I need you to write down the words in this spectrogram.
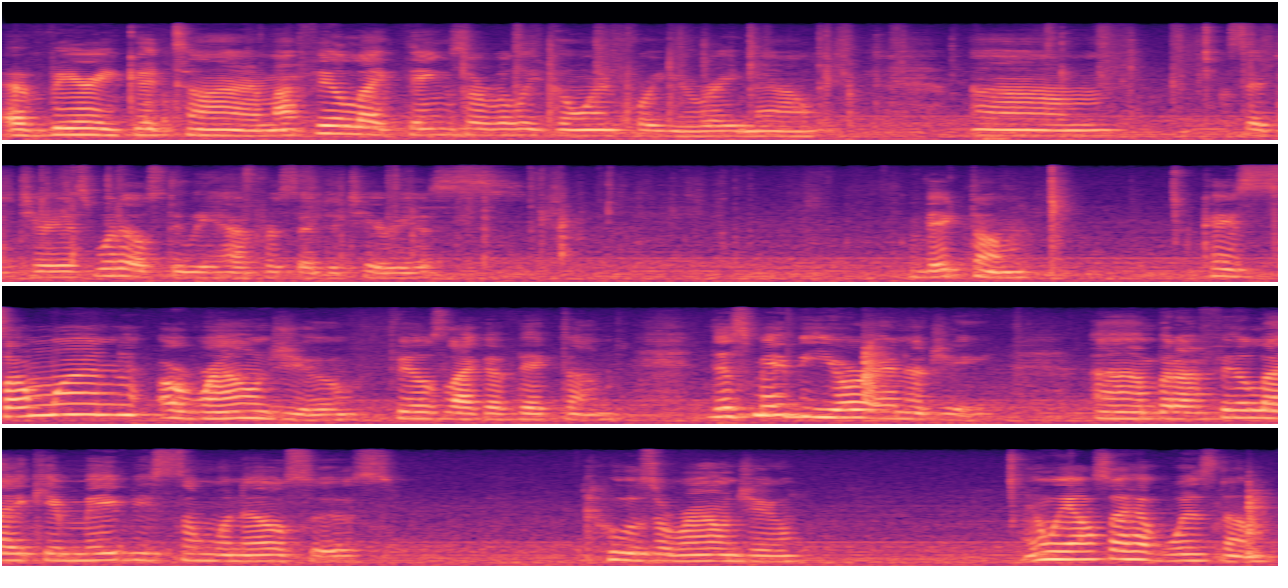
a very good time. I feel like things are really going for you right now. Um, Sagittarius. What else do we have for Sagittarius? Victim. Okay, someone around you feels like a victim. This may be your energy, um, but I feel like it may be someone else's who's around you. And we also have wisdom.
